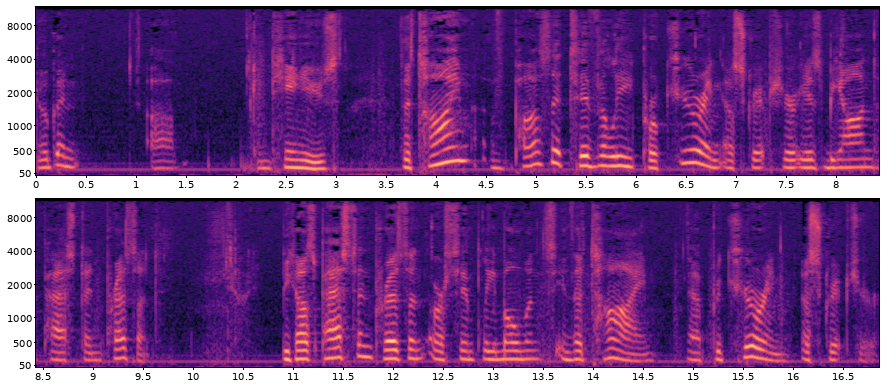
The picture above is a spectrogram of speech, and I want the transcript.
Dogen uh, continues The time of positively procuring a scripture is beyond past and present, because past and present are simply moments in the time of procuring a scripture.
